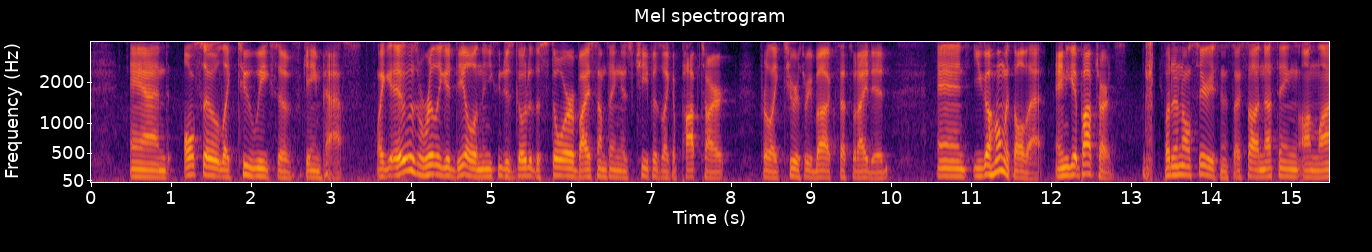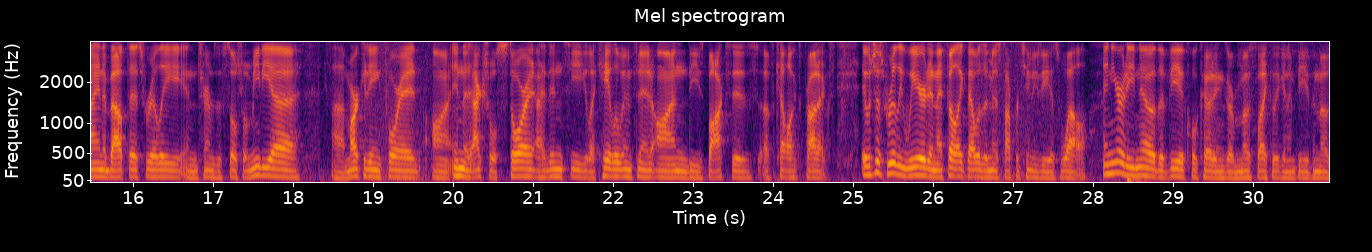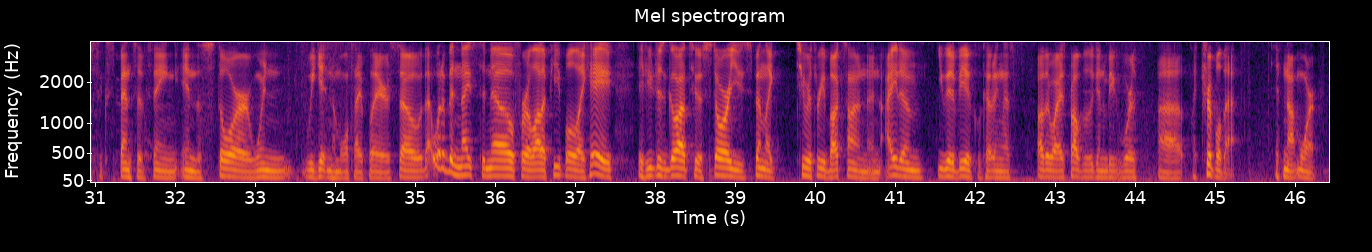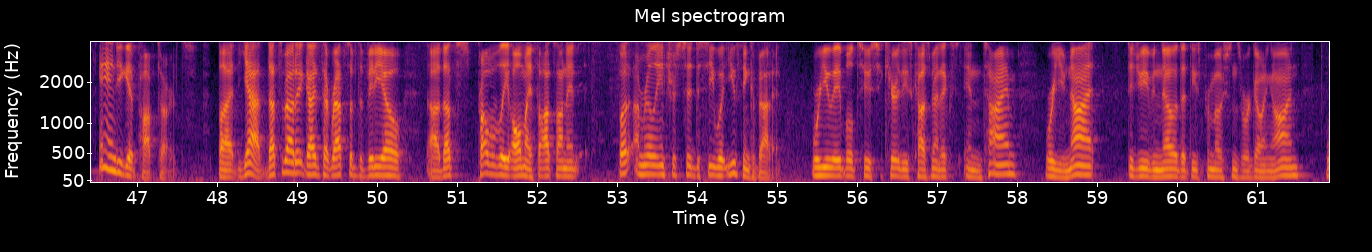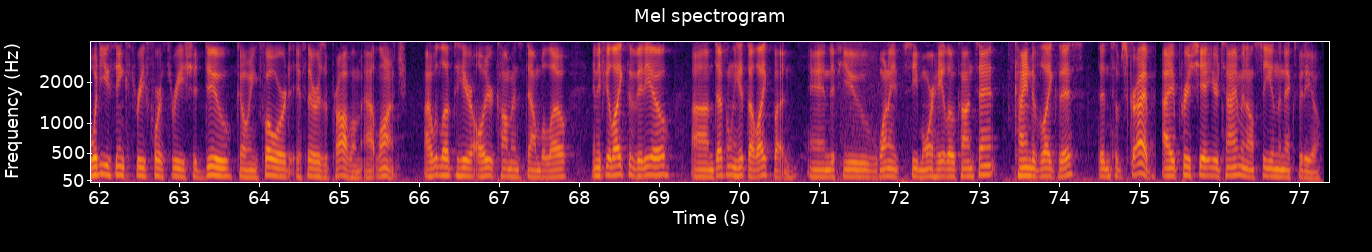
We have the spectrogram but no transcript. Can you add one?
and also like two weeks of Game Pass. Like it was a really good deal, and then you can just go to the store buy something as cheap as like a Pop Tart for like two or three bucks. That's what I did, and you go home with all that, and you get Pop Tarts. but in all seriousness, I saw nothing online about this really in terms of social media uh, marketing for it on in the actual store. I didn't see like Halo Infinite on these boxes of Kellogg's products. It was just really weird, and I felt like that was a missed opportunity as well. And you already know the vehicle coatings are most likely going to be the most expensive thing in the store when we get into multiplayer. So that would have been nice to know for a lot of people. Like, hey, if you just go out to a store, you spend like two or three bucks on an item, you get a vehicle coating that's otherwise probably going to be worth uh, like triple that, if not more. And you get Pop Tarts. But yeah, that's about it, guys. That wraps up the video. Uh, that's probably all my thoughts on it, but I'm really interested to see what you think about it. Were you able to secure these cosmetics in time? Were you not? Did you even know that these promotions were going on? What do you think 343 should do going forward if there is a problem at launch? I would love to hear all your comments down below. And if you like the video, um, definitely hit that like button. And if you want to see more Halo content, kind of like this, then subscribe. I appreciate your time and I'll see you in the next video.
